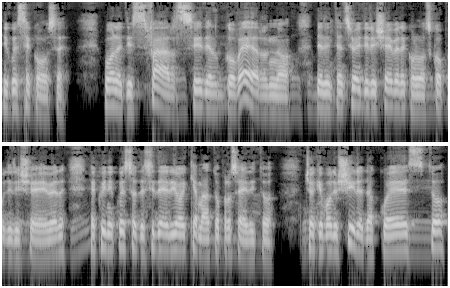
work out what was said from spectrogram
di queste cose, vuole disfarsi del governo dell'intenzione di ricevere con lo scopo di ricevere e quindi questo desiderio è chiamato proselito, cioè che vuole uscire da questo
